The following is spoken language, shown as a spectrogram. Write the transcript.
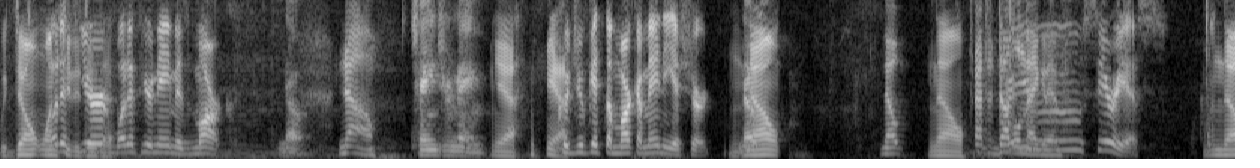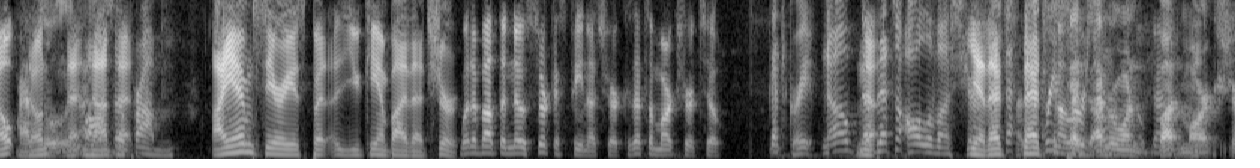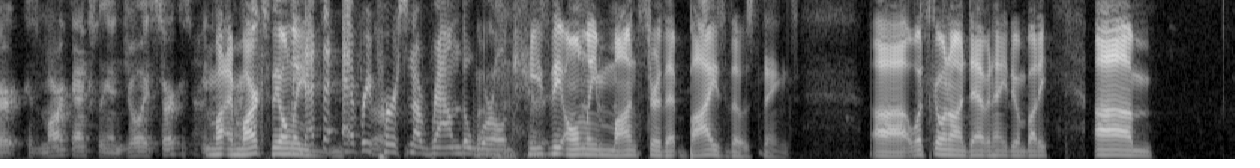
We don't want What you if to do your that. What if your name is Mark? No. No. Change your name. Yeah, yeah. Could you get the Markomania shirt? no, Nope. no, That's a double Are negative. You serious? no. Don't. Absolutely. That, not Also a that. problem. I am serious, but you can't buy that shirt. What about the No Circus Peanut shirt? Because that's a Mark shirt too. That's great. No, no, No. that's an all of us shirt. Yeah, that's- a that's- every that's everyone but Mark shirt because Mark actually enjoys circus peanuts. Ma- and Mark's the only. That's a every person around the world shirt. He's the only monster that buys those things. Uh, what's going on, Devin? How you doing, buddy? Um,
